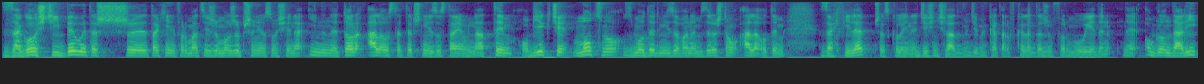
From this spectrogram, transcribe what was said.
zagości. Były też e, takie informacje, że może przeniosą się na inny tor, ale ostatecznie zostają na tym obiekcie, mocno zmodernizowanym zresztą, ale o tym za chwilę. Przez kolejne 10 lat będziemy Katar w kalendarzu Formuły 1 oglądali.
